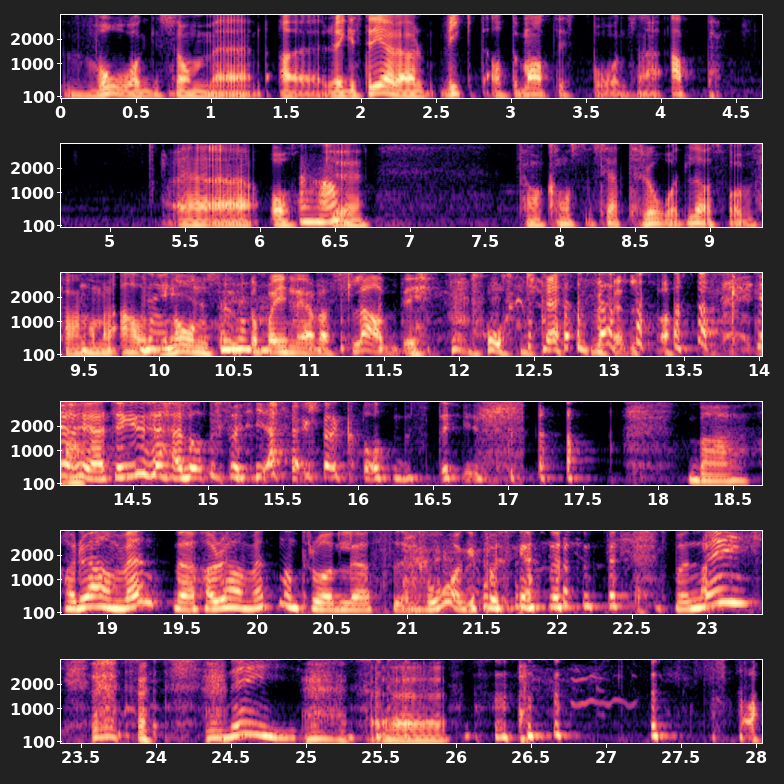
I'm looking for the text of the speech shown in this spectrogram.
våg som eh, registrerar vikt automatiskt på en sån här app. Eh, och... Aha. Eh, Fan vad konstigt att säga trådlös. Vad fan har man aldrig någonsin stoppat in en jävla sladd i vågjävel? Ja, jag tycker det här låter så jäkla konstigt. Bara, har du använt? Har du använt någon trådlös våg på scenen? Bara, nej! Nej! Fan,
